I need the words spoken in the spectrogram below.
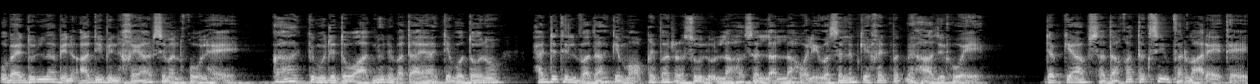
عبید اللہ بن عدی بن خیار سے منقول ہے۔ کہا کہ مجھے دو آدمیوں نے بتایا کہ وہ دونوں حجت الوداع کے موقع پر رسول اللہ صلی اللہ علیہ وسلم کی خدمت میں حاضر ہوئے، جبکہ آپ صدقہ تقسیم فرما رہے تھے۔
